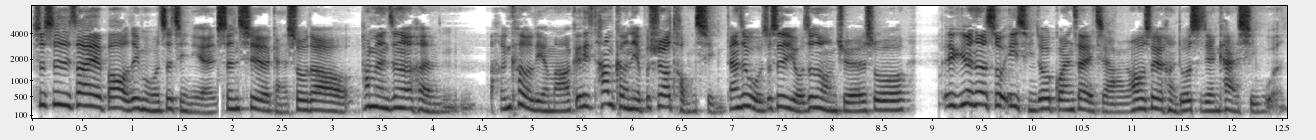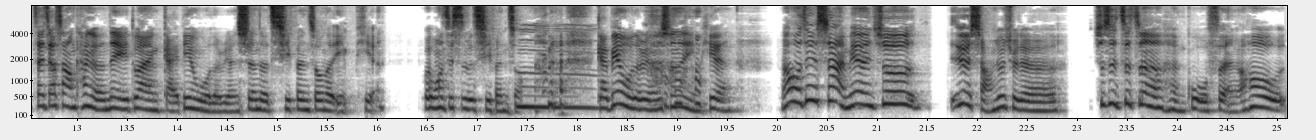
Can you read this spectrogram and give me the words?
就是在包尔的摩这几年，深切的感受到他们真的很很可怜嘛，可以他们可能也不需要同情，但是我就是有这种觉得说。因为那时候疫情就关在家，然后所以很多时间看新闻，再加上看了那一段改变我的人生的七分钟的影片，我也忘记是不是七分钟，嗯、改变我的人生的影片。然后我在下里面就越想就觉得，就是这真的很过分。然后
